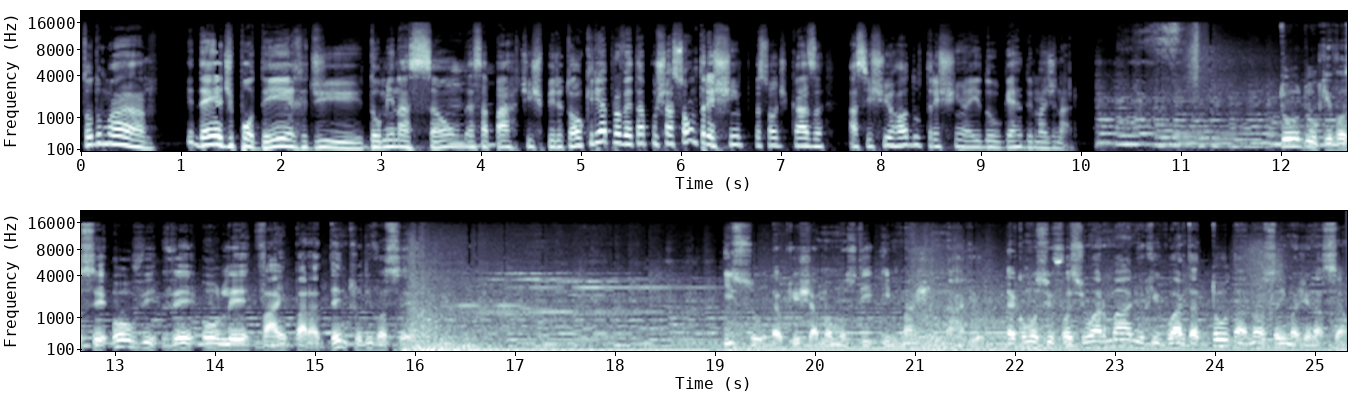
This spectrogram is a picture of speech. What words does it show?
toda uma ideia de poder de dominação Uhum. dessa parte espiritual Eu queria aproveitar e puxar só um trechinho pro pessoal de casa assistir roda o trechinho aí do Guerra do Imaginário Tudo o que você ouve, vê ou lê vai para dentro de você. Isso é o que chamamos de imaginário. É como se fosse um armário que guarda toda a nossa imaginação.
